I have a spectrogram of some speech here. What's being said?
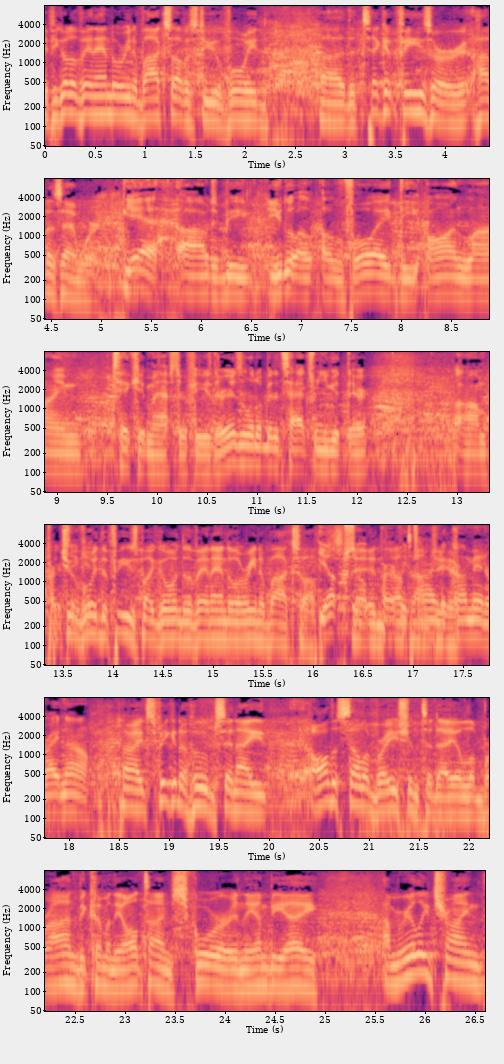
If you go to the Van Andel Arena box office, do you avoid uh, the ticket fees or how does that work? Yeah, uh, to be you avoid the online Ticketmaster fees. There is a little bit of tax when you get there. Um, but you avoid the fees by going to the Van Andel Arena box office. Yep, so in perfect time to come in right now. All right, speaking of hoops, and I, all the celebration today of LeBron becoming the all-time scorer in the NBA. I'm really trying,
